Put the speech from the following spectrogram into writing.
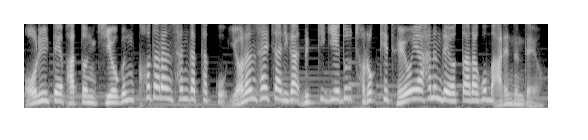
어릴 때 봤던 기억은 커다란 산 같았고 11살짜리가 느끼기에도 저렇게 되어야 하는 데였다라고 말했는데요.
